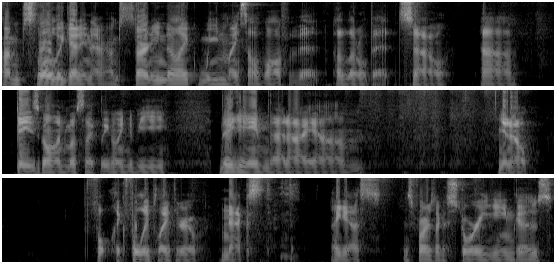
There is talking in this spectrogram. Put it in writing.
I'm slowly getting there. I'm starting to like wean myself off of it a little bit. So uh, Days Gone most likely going to be the game that I, um, you know, fu- like fully play through next. I guess as far as like a story game goes.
